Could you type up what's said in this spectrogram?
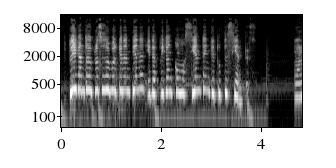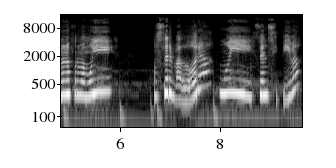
explican todo el proceso porque lo entienden y te explican cómo sienten que tú te sientes. Como en una forma muy observadora, muy sensitiva.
